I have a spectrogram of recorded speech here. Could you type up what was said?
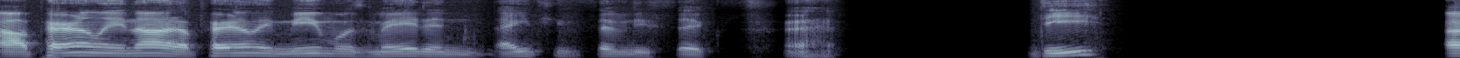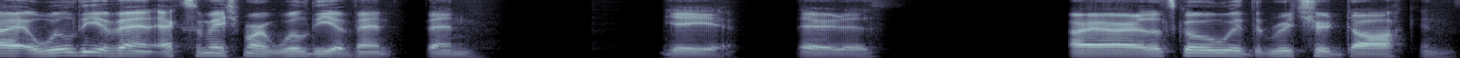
Apparently not. Apparently, meme was made in 1976. D. Uh, will the event exclamation mark will the event Ben? Yeah, yeah. There it is. All right, all right. Let's go with Richard Dawkins.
